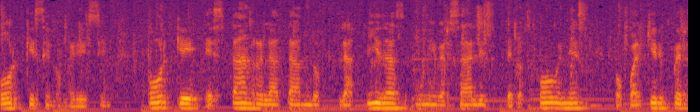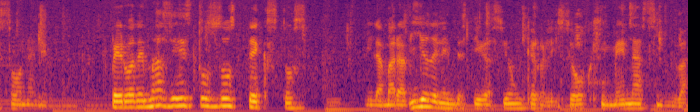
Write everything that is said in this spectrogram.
porque se lo merecen, porque están relatando las vidas universales de los jóvenes o cualquier persona en el mundo. Pero además de estos dos textos y la maravilla de la investigación que realizó Jimena Silva,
